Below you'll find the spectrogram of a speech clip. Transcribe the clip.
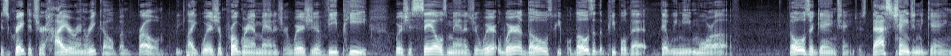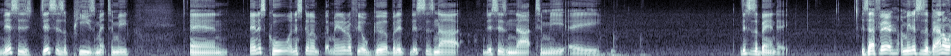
it's great that you're hiring Rico, but bro, like, where's your program manager? Where's your VP? Where's your sales manager? Where where are those people? Those are the people that that we need more of. Those are game changers. That's changing the game. This is this is appeasement to me, and and it's cool and it's gonna. I mean, it'll feel good, but it this is not. This is not to me a. This is a band aid. Is that fair? I mean, this is a band, And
